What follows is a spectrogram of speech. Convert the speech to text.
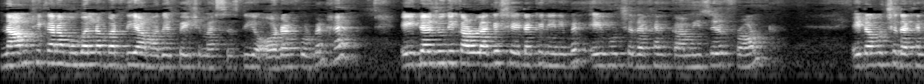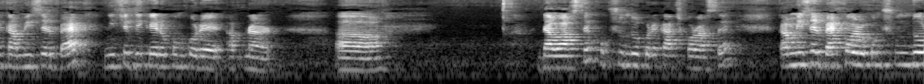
নাম, ঠিকানা মোবাইল নাম্বার দিয়ে আমাদের পেজে মেসেজ দিয়ে অর্ডার করবেন হ্যাঁ? এইটা যদি কারও লাগে সেটাকে নিয়ে নেবেন। এই হচ্ছে দেখেন কামিজের ফ্রন্ট এটা হচ্ছে দেখেন কামিজের ব্যাক নিচের দিকে এরকম করে আপনার দেওয়া আছে, খুব সুন্দর করে কাজ করা আছে। কামিজের ব্যাকও এরকম সুন্দর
